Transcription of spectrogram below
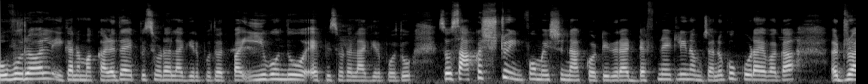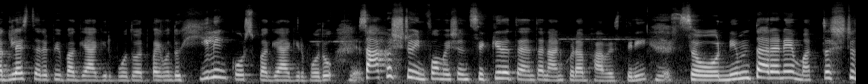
overall ಈಗ ನಮ್ಮ ಕಳೆದ ಎಪಿಸೋಡಲ್ಲಿ ಆಗಿರ್ಬೋದು ಅಥವಾ ಈ ಒಂದು ಎಪಿಸೋಡಲ್ಲಿ ಆಗಿರ್ಬೋದು ಸೊ ಸಾಕಷ್ಟು ಇನ್ಫಾರ್ಮೇಷನ್ನ ಕೊಟ್ಟಿದ್ದೀರಾ. ಡೆಫಿನೆಟ್ಲಿ ನಮ್ಮ ಜನಕ್ಕೂ ಕೂಡ ಇವಾಗ ಡ್ರಗ್ಲೆಸ್ ಥೆರಪಿ ಬಗ್ಗೆ ಆಗಿರ್ಬೋದು ಅಥವಾ ಈ ಒಂದು ಹೀಲಿಂಗ್ ಕೋರ್ಸ್ ಬಗ್ಗೆ ಆಗಿರ್ಬೋದು ಸಾಕಷ್ಟು ಇನ್ಫಾರ್ಮೇಷನ್ ಸಿಕ್ಕಿರುತ್ತೆ ಅಂತ ನಾನು ಕೂಡ ಭಾವಿಸ್ತೀನಿ. ಸೊ ನಿಮ್ಮ ಥರನೇ ಮತ್ತಷ್ಟು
